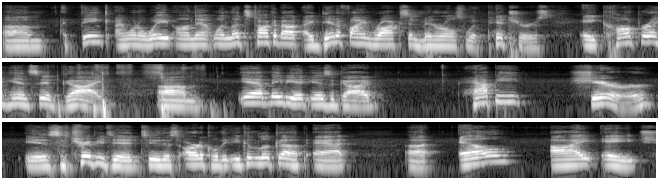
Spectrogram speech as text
Um, I think I want to wait on that one. Let's talk about identifying rocks and minerals with pictures, a comprehensive guide. Um, yeah, maybe it is a guide. Happy Sharer is attributed to this article that you can look up at uh, lihpao.com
